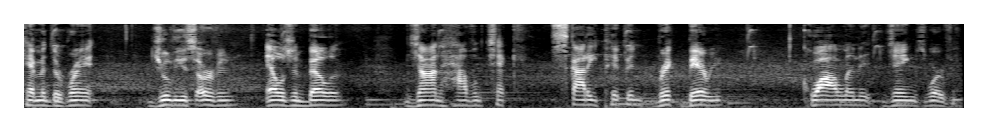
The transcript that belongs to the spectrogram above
Kevin Durant, Julius Erving, Elgin Baylor, John Havlicek, Scottie Pippen, Rick Barry, Kawhi Leonard, James Worthy.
